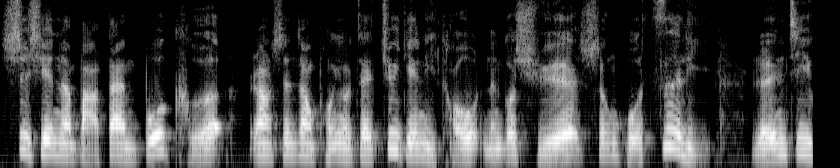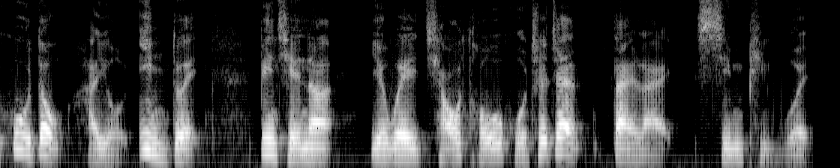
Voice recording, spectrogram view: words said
事先呢把蛋剥壳，让身障朋友在据点里头能够学生活自理、人际互动还有应对，并且呢也为桥头火车站带来新品味。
